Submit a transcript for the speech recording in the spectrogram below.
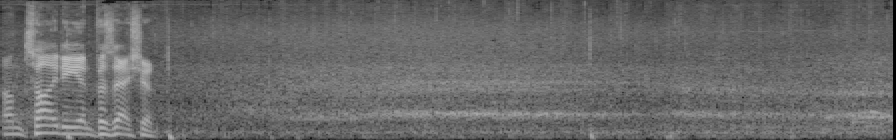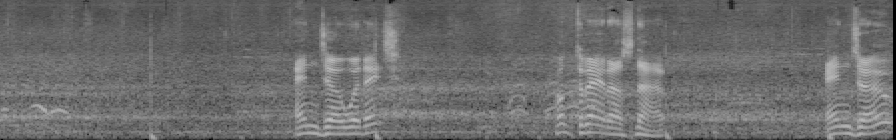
Untidy in possession. Endo with it. Contreras now. Endo.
